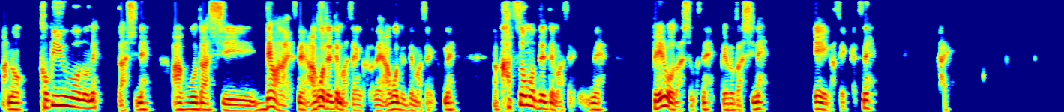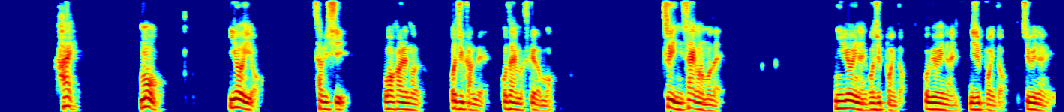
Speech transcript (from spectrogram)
あの、飛び魚のね、出しね。顎出しではないですね。顎出てませんからね。顎出てませんからね。カツオも出てませんね。ベロを出してますね。ベロ出しね。A が正解ですね。はい。はい。もう、いよいよ、寂しいお別れのお時間でございますけども、ついに最後の問題。2秒以内50ポイント。5秒以内20ポイント、10秒以内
